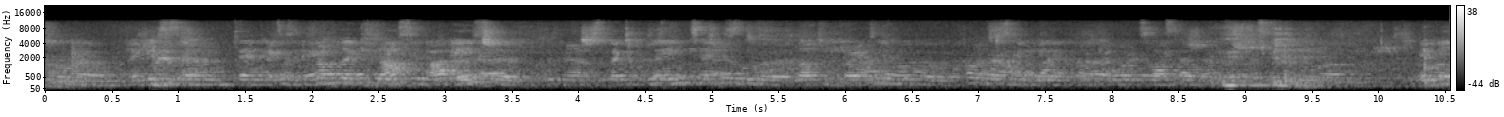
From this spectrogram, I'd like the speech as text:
so, uh, I guess um, then from like recent age uh, just like plain text to a lot of writing uh, like uh, words and uh, maybe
